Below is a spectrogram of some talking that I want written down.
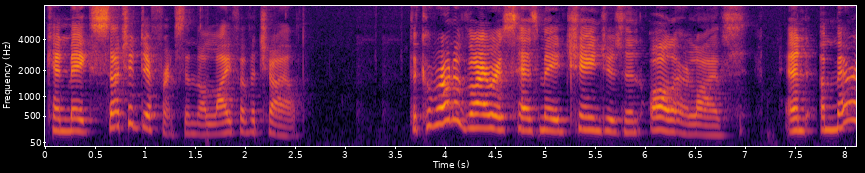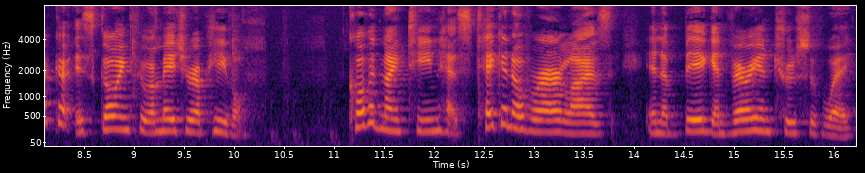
can make such a difference in the life of a child. The coronavirus has made changes in all our lives, and America is going through a major upheaval. COVID 19 has taken over our lives in a big and very intrusive way.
